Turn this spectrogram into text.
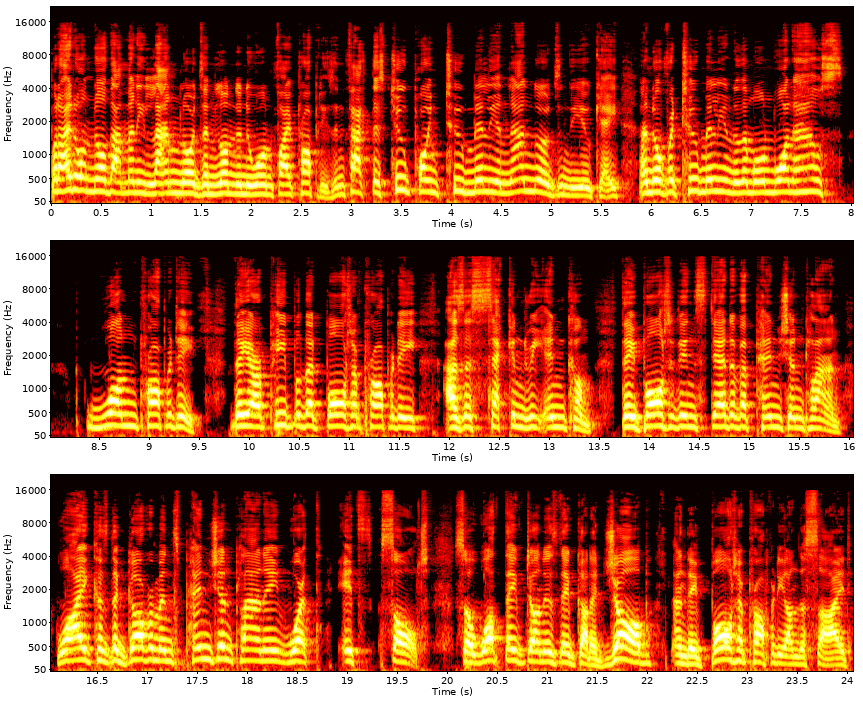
but I don't know that many landlords in London who own five properties. In fact, there's 2.2 million landlords in the UK, and over 2 million of them own one house. one property. They are people that bought a property as a secondary income. They bought it instead of a pension plan. Why? Because the government's pension plan ain't worth its salt. So what they've done is they've got a job and they've bought a property on the side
